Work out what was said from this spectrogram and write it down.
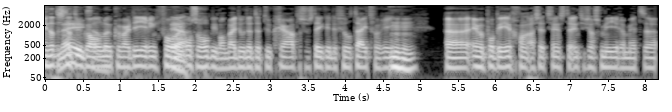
en dat is Nee, natuurlijk wel een leuke waardering voor Ja. onze hobby. Want wij doen het natuurlijk gratis, we steken er veel tijd voor in. Mhm. Uh, en we proberen gewoon AZ-fans te enthousiasmeren met uh,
